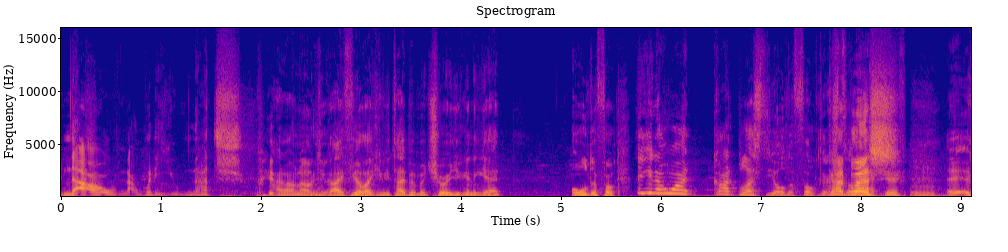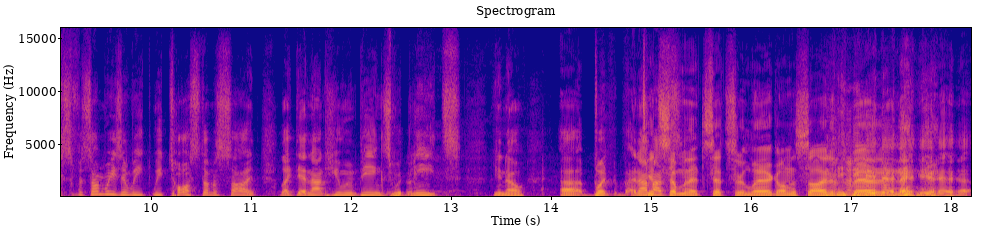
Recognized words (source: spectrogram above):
No, no. What are you nuts? I don't know, dude. I feel like if you type in mature, you're gonna get older folk. And you know what? God bless the older folk that are God still bless. active. Uh, it's- for some reason, we we toss them aside like they're not human beings with needs. You know. Uh, but and I'm Get not someone that sets their leg on the side of the bed. and then yeah.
